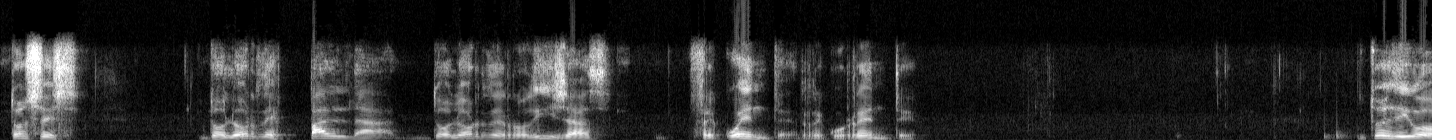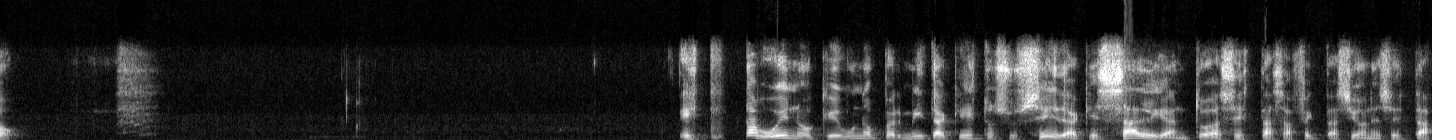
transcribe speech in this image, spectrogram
Entonces, dolor de espalda, dolor de rodillas, frecuente, recurrente. Entonces digo, está bueno que uno permita que esto suceda, que salgan todas estas afectaciones, estas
